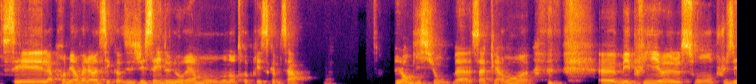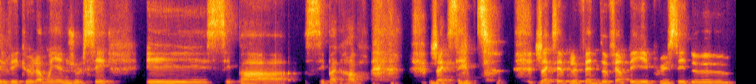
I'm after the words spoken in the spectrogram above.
c'est la première valeur, et c'est j'essaye de nourrir mon, entreprise comme ça. L'ambition, bah, ça clairement, euh, euh, mes prix sont plus élevés que la moyenne, je le sais, et c'est pas c'est pas grave. j'accepte j'accepte le fait de faire payer plus et de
